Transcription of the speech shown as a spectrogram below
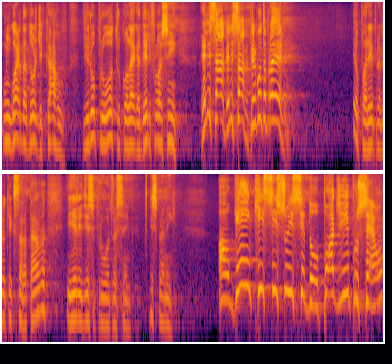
um guardador de carro virou para o outro colega dele e falou assim: Ele sabe, ele sabe, pergunta para ele. Eu parei para ver o que, que se tratava e ele disse para o outro assim: disse para mim, alguém que se suicidou pode ir para o céu?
